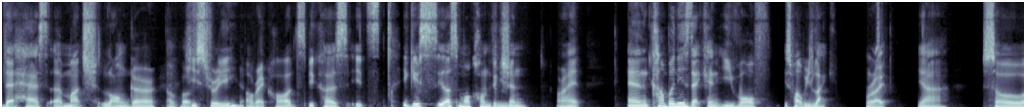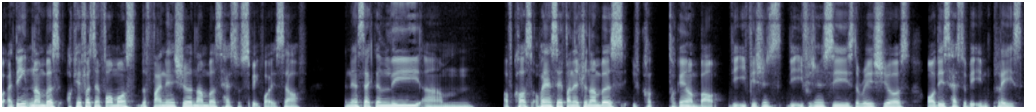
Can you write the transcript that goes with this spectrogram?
that has a much longer history or records because it's it gives us more conviction, Hmm. all right. And companies that can evolve is what we like. right. Yeah. So I think numbers. Okay, first and foremost, the financial numbers has to speak for itself, and then secondly, um, of course, when I say financial numbers, you're talking about the efficiency, the efficiencies, the ratios. All this has to be in place,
